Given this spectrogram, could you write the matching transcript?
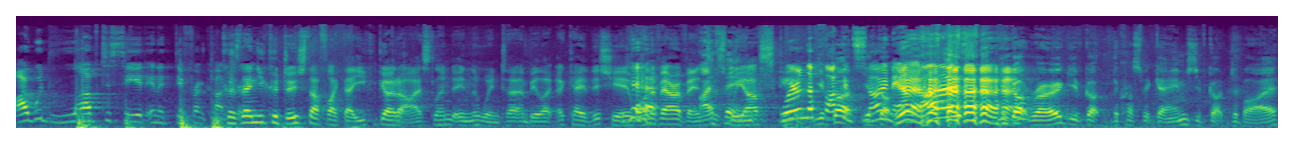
I would love to see it in a different country. Because then you could do stuff like that. You could go to Iceland in the winter and be like, okay, this year one of our events I is we think- are skiing. we're in the You've fucking got- you've snow got- now, Yeah. guys. you've got Rogue, you've got the CrossFit Games, you've got Dubai,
